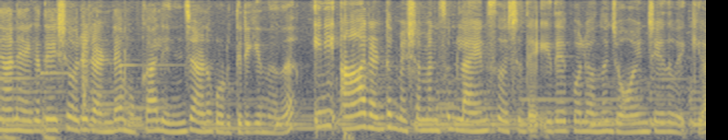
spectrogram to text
ഞാൻ ഏകദേശം ഒരു രണ്ടേ മുക്കാൽ ഇഞ്ചാണ് കൊടുത്തിരിക്കുന്നത്. ഇനി ആ രണ്ട് മെഷർമെന്റ്സും ലൈൻസ് വെച്ചത് ഇതേപോലെ ഒന്ന് ജോയിൻ ചെയ്ത് വെക്കുക.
